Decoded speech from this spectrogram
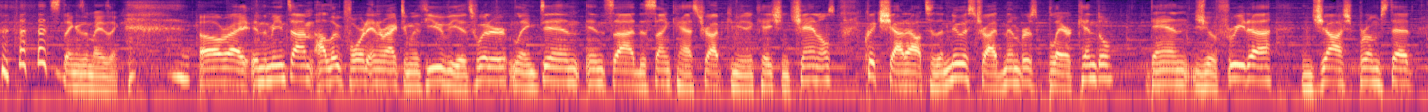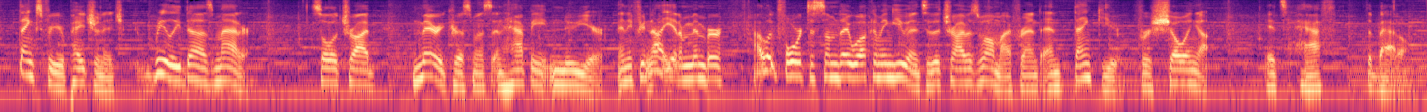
this thing is amazing. All right. In the meantime, I look forward to interacting with you via Twitter, LinkedIn, inside the Suncast Tribe communication channels. Quick shout out to the newest tribe members Blair Kendall, Dan Jofrida, and Josh Brumstead, thanks for your patronage. It really does matter. Solar Tribe, Merry Christmas and Happy New Year. And if you're not yet a member, I look forward to someday welcoming you into the tribe as well, my friend, and thank you for showing up. It's half the battle.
